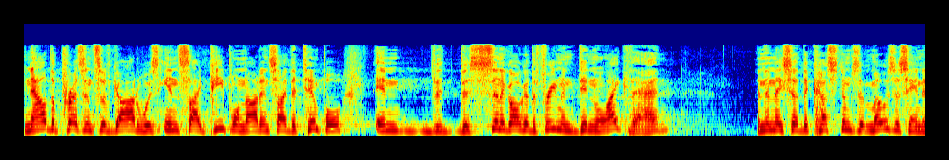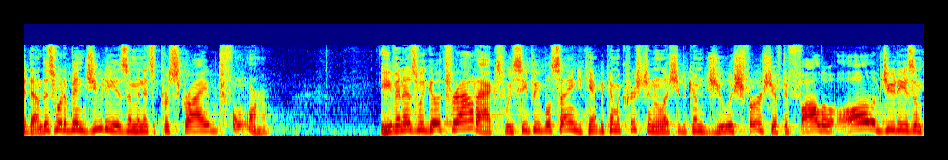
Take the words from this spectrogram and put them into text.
Now the presence of God was inside people, not inside the temple. And the, the synagogue of the freedmen didn't like that. And then they said the customs that Moses handed down. This would have been Judaism in its prescribed form. Even as we go throughout Acts, we see people saying you can't become a Christian unless you become Jewish first. You have to follow all of Judaism,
